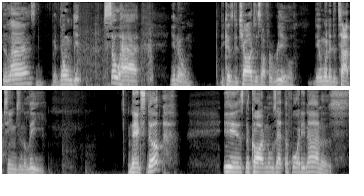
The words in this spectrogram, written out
the Lions, but don't get so high, you know, because the Chargers are for real. They're one of the top teams in the league. Next up is the Cardinals at the 49ers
